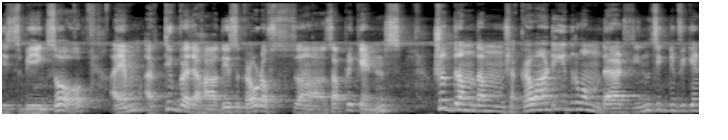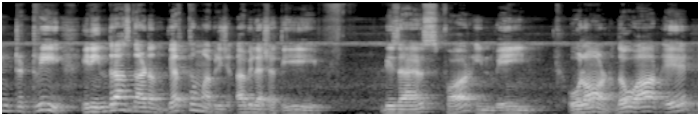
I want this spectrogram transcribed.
This being so, I am Arthivrajaha, this crowd of uh, supplicants, Kshudram tam Shakravati Dhruvam, that insignificant tree in Indra's garden, Vyartham Abhilashati, desires for in vain. O Lord, thou art a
